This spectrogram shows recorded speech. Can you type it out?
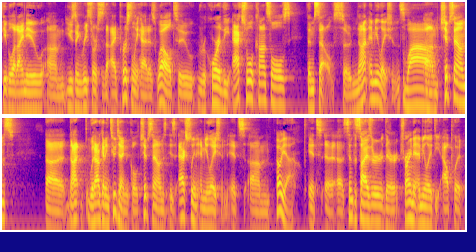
people that I knew, um, using resources that I personally had as well to record the actual consoles themselves. So not emulations. Wow. Um, chip sounds uh, not without getting too technical, chip sounds is actually an emulation. It's um, oh yeah, it's a, a, synthesizer. They're trying to emulate the output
